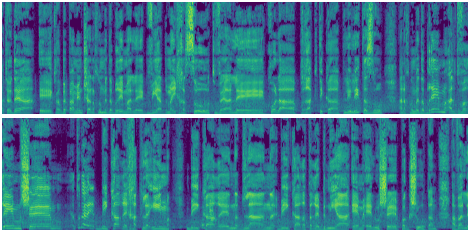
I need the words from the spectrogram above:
אתה יודע, אה, הרבה פעמים כשאנחנו מדברים על אה, גביית דמי חסות ועל אה, כל הפרקטיקה הפלילית הזו, אנחנו מדברים על דברים שאתה יודע, בעיקר חקלאים, בעיקר נדל"ן, בעיקר אתרי בנייה, הם אלו שפגשו אותם. אבל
